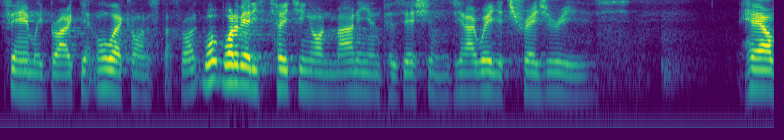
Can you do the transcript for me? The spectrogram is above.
family breakdown, all that kind of stuff, right? What, what about his teaching on money and possessions? You know, where your treasure is, how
